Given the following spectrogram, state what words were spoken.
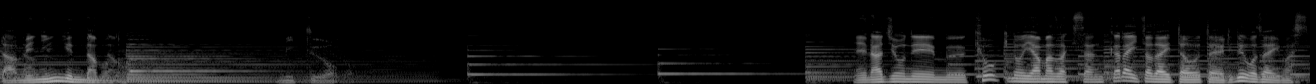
ダメ人間だもの。Me too えーラジオネーム狂気の山崎さんからいただいたお便りでございます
